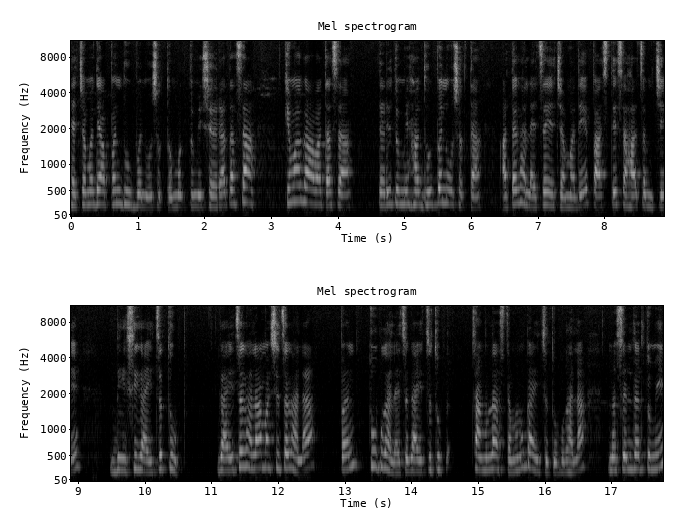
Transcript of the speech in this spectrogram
ह्याच्यामध्ये आपण धूप बनवू शकतो. मग तुम्ही शहरात असा किंवा गावात असा तरी तुम्ही हा धूप बनवू शकता. आता घालायचं याच्यामध्ये पाच ते सहा चमचे देशी गाईचं तूप. गाईचं घाला म्हशीचं घाला पण तूप घालायचं. गाईचं तूप चांगलं असतं म्हणून गाईचं तूप घाला. नसेल तर तुम्ही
